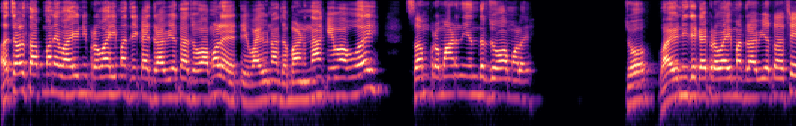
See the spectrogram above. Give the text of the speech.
અચળ તાપમાને વાયુની પ્રવાહીમાં જે કાંઈ દ્રાવ્યતા જોવા મળે તે વાયુના દબાણના કેવા હોય? સમપ્રમાણની અંદર જોવા મળે. જો વાયુની જે કાંઈ પ્રવાહીમાં દ્રાવ્યતા છે,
